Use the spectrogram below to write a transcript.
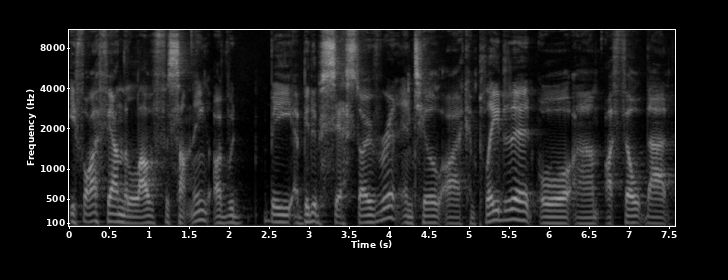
if I found the love for something, I would be a bit obsessed over it until I completed it, or um, I felt that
